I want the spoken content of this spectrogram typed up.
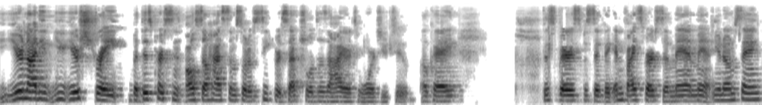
you're not even you, you're straight but this person also has some sort of secret sexual desire towards you too okay This is very specific, and vice versa, man, man. You know what I'm saying?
